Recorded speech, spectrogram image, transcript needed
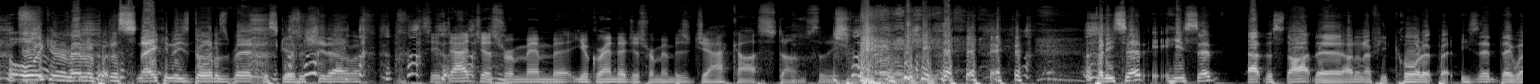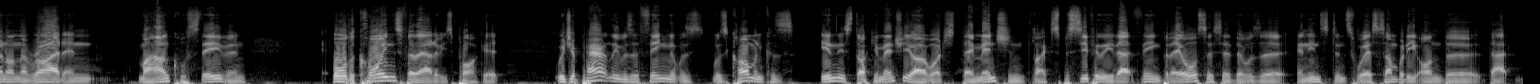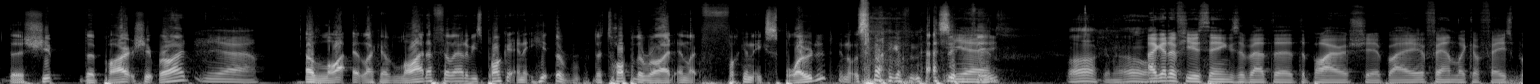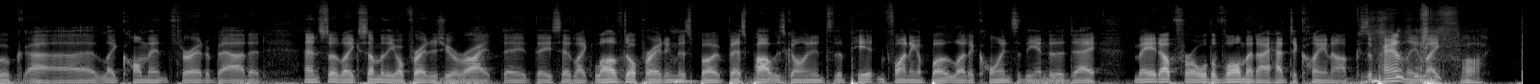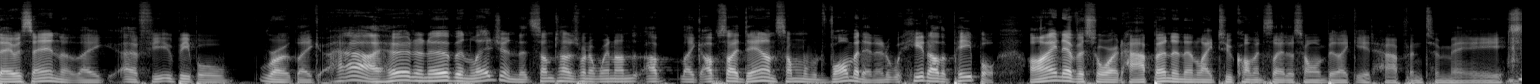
All I can remember putting a snake in his daughter's bed to scare the shit out of her. So your dad just remember, your granddad just remembers jackass stunts that he but he said he said at the start there, I don't know if you caught it, but he said they went on the ride and my uncle Stephen, all the coins fell out of his pocket, which apparently was a thing that was was common because in this documentary I watched, they mentioned like specifically that thing, but they also said there was a an instance where somebody on the that the ship, the pirate ship ride, Yeah. a light like a lighter fell out of his pocket and it hit the the top of the ride and like fucking exploded and it was like a massive Yeah. thing. Fucking hell. I got a few things about the the pirate ship. I found like a Facebook uh, like comment thread about it, and so like some of the operators, you're right. They they said like loved operating this boat. Best part was going into the pit and finding a boatload of coins at the end of the day. Made up for all the vomit I had to clean up because apparently like Fuck. they were saying that like a few people wrote like ah i heard an urban legend that sometimes when it went un- up like upside down someone would vomit it. And it would hit other people. I never saw it happen and then like two comments later someone would be like it happened to me.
